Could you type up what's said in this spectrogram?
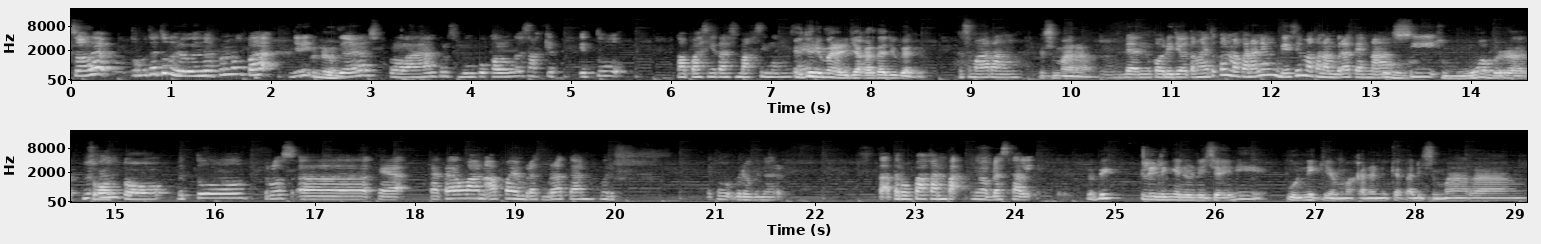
Soalnya perutnya tuh benar-benar penuh, Pak. Jadi jalan harus pelan terus bungkuk kalau nggak sakit itu kapasitas maksimum saya Itu di mana? Di Jakarta juga tuh? Ke Semarang. Ke Semarang. Dan kalau di Jawa Tengah itu kan makanannya biasanya makanan berat ya, nasi, Semua berat. Mm-mm. Soto. betul. Terus eh, kayak tetelan apa yang berat-berat kan. Waduh. Itu benar-benar tak terlupakan, Pak, 15 kali. Tapi keliling Indonesia ini unik ya makanannya kayak tadi Semarang,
